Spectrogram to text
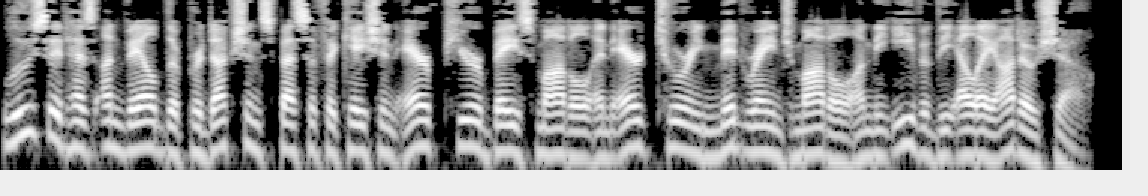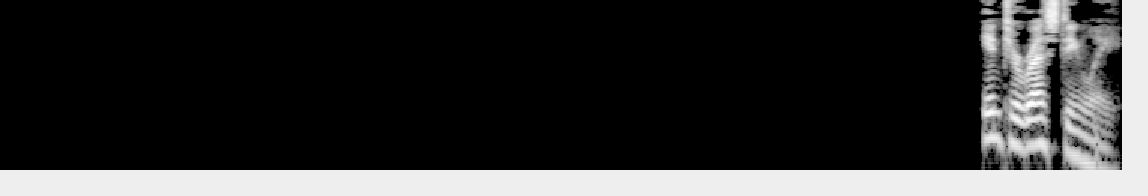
Lucid has unveiled the production specification Air Pure base model and Air Touring mid-range model on the eve of the LA Auto Show. Interestingly,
